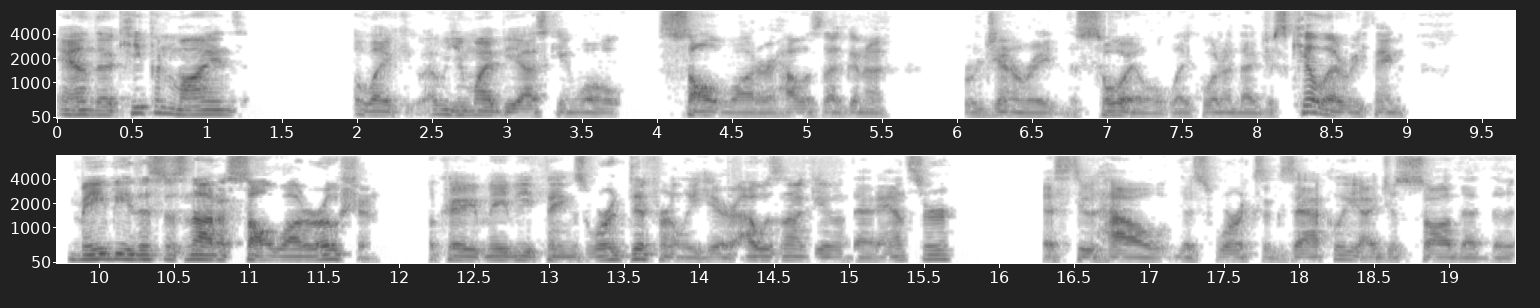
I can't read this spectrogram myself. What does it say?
and uh, keep in mind, like uh, you might be asking, well, salt water, how is that gonna regenerate the soil? Like, wouldn't that just kill everything? Maybe this is not a saltwater ocean. Okay, maybe things work differently here. I was not given that answer as to how this works exactly. I just saw that the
